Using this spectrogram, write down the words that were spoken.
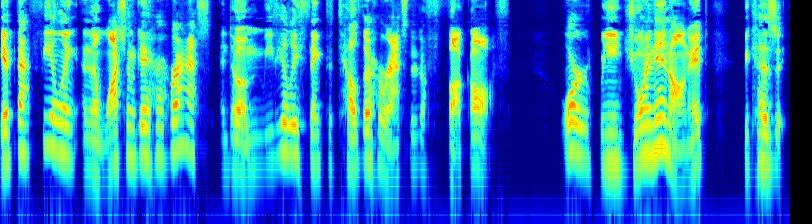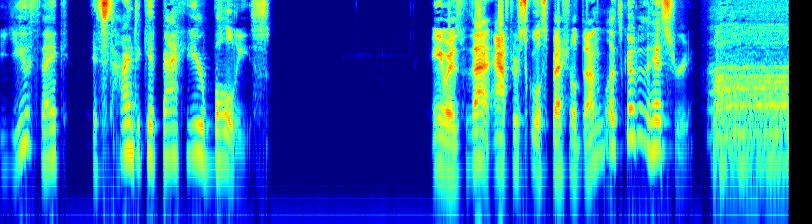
get that feeling and then watch them get harassed and don't immediately think to tell the harasser to fuck off. Or when you join in on it because you think it's time to get back at your bullies. Anyways, with that after school special done, let's go to the history. Ah.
